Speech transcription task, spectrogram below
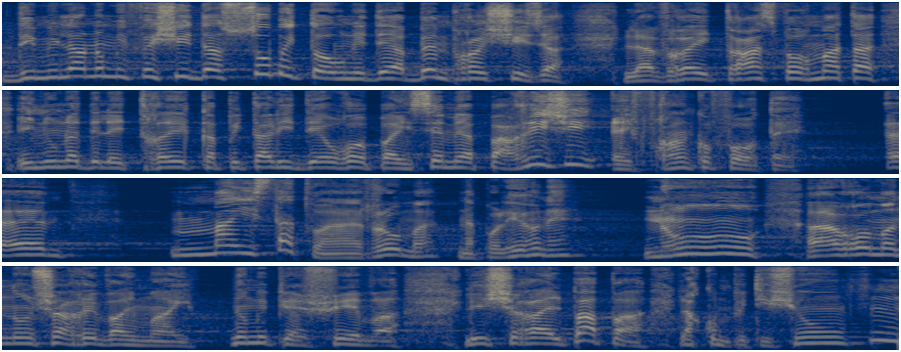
Di Milano mi feci da subito un'idea ben precisa. L'avrei trasformata in una delle tre capitali d'Europa insieme a Parigi e Francoforte. Eh, mai stato a Roma, Napoleone? No, a Roma non ci arrivai mai. Non mi piaceva. Lì c'era il Papa, la competizione. Hmm.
